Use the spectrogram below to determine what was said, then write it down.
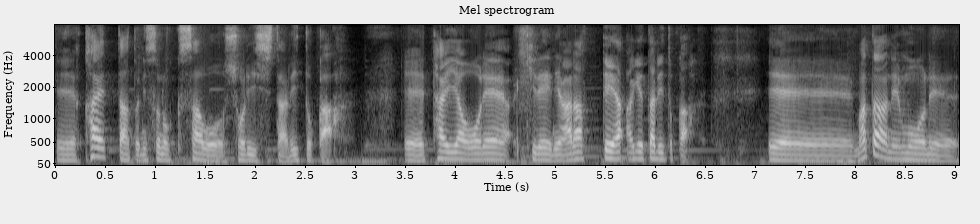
えー、帰った後にその草を処理したりとか、え、タイヤをね綺麗に洗ってあげたりとか、え、またはねもうね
